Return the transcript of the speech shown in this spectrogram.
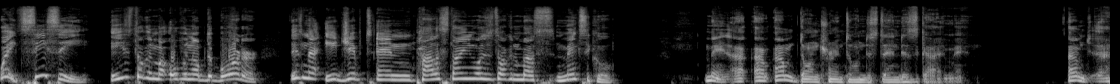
Wait, Sisi. He's talking about opening up the border. Isn't that Egypt and Palestine? Was he talking about Mexico? Man, I, I'm I'm done trying to understand this guy, man. I'm. j- uh,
